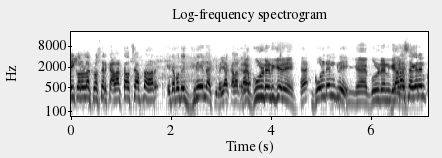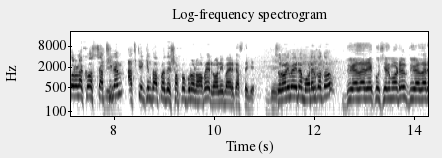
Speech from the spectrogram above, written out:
এই করলা ক্রসের কালারটা হচ্ছে আপনার এটা বোধহয় গ্রে নাকি ভাইয়া কালারটা এটা গোল্ডেন গ্রে হ্যাঁ গোল্ডেন গ্রে হ্যাঁ গোল্ডেন গ্রে যারা সেকেন্ড হ্যান্ড করলা ক্রস চাচ্ছিলেন আজকে কিন্তু আপনাদের স্বপ্ন পূরণ হবে রনি ভাইয়ের কাছ থেকে। তো রনি ভাই এটা মডেল কত? দুই হাজার একুশের মডেল দুই হাজার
